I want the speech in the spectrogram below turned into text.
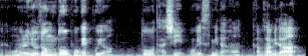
예, 오늘은 요 정도 보겠고요. 또 다시 오겠습니다. 감사합니다.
